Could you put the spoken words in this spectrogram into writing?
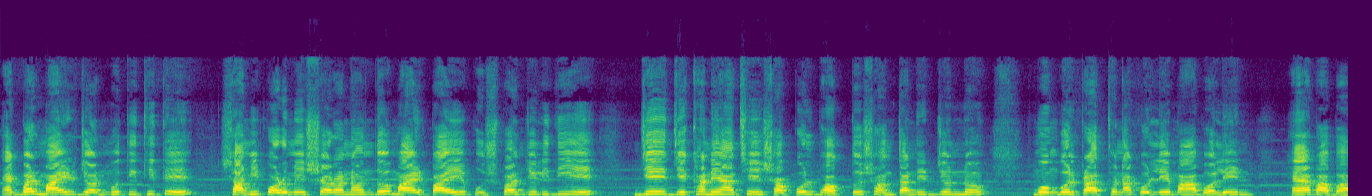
একবার মায়ের জন্মতিথিতে স্বামী পরমেশ্বরানন্দ মায়ের পায়ে পুষ্পাঞ্জলি দিয়ে যে যেখানে আছে সকল ভক্ত সন্তানের জন্য মঙ্গল প্রার্থনা করলে মা বলেন হ্যাঁ বাবা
